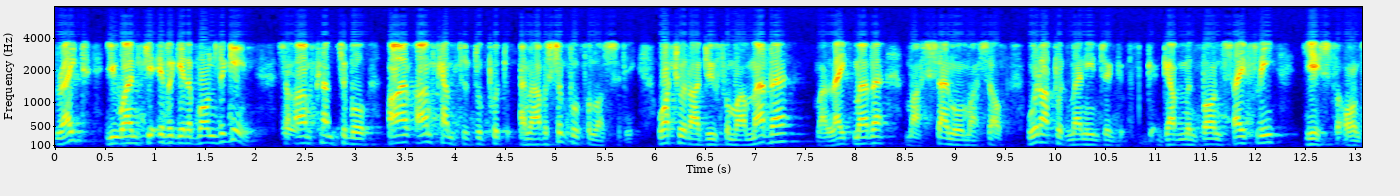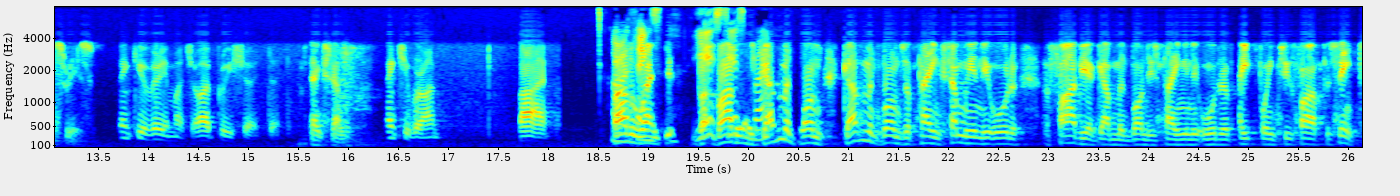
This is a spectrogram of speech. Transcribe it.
rate, you won't get, ever get a bond again. So I'm comfortable. I'm, I'm comfortable to put, and I have a simple philosophy. What would I do for my mother, my late mother, my son, or myself? Would I put money into government bonds safely? Yes, the answer is. Thank you very much. I appreciate that. Thanks, Alan. Thank you, Bryan. Bye. By the way, yes, by yes, the way, government bond government bonds are paying somewhere in the order a five year government bond is paying in the order of eight point two five percent.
